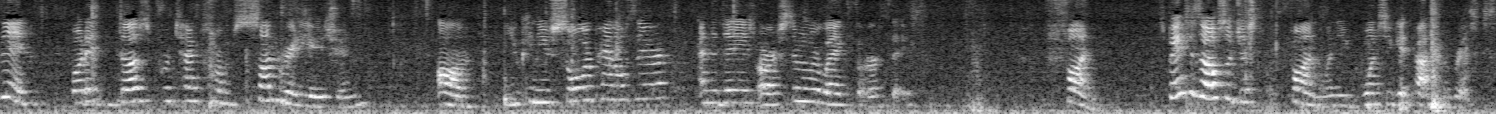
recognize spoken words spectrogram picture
thin, but it does protect from sun radiation. Um, you can use solar panels there, and the days are a similar length to Earth days. Fun. Space is also just fun when you once you get past the risks.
